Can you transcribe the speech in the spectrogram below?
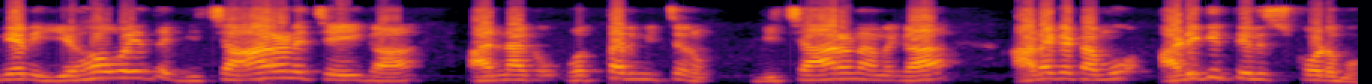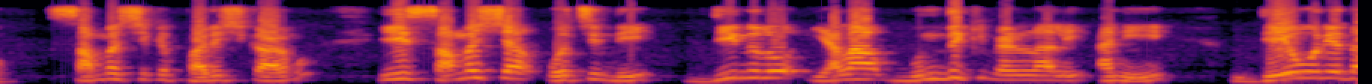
నేను యెహోవా విచారణ చేయగా ఆయన నాకు ఉత్తరం ఇచ్చను. విచారణ అనగా అడగటము అడిగి తెలుసుకోవడము సమస్యకి పరిష్కారము. ఈ సమస్య వచ్చింది దీనిలో ఎలా ముందుకు వెళ్ళాలి అని దేవుని మీద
